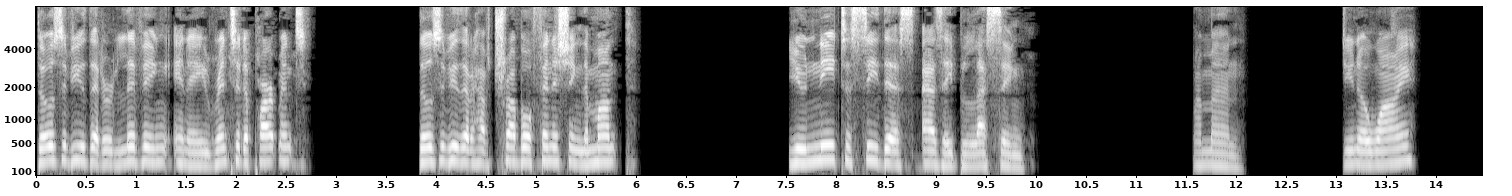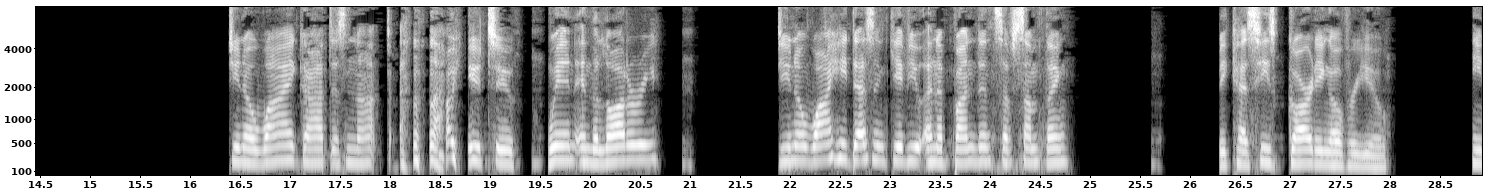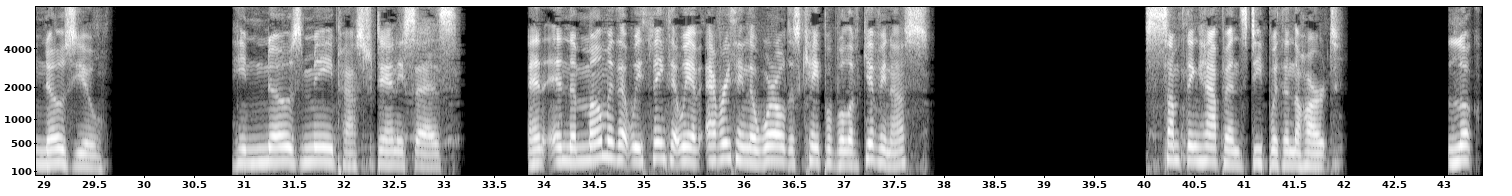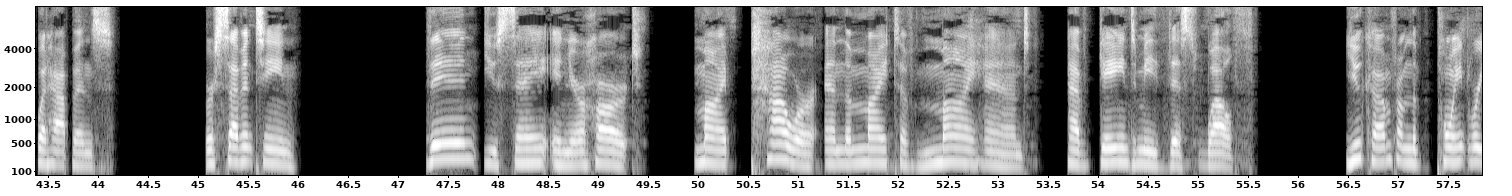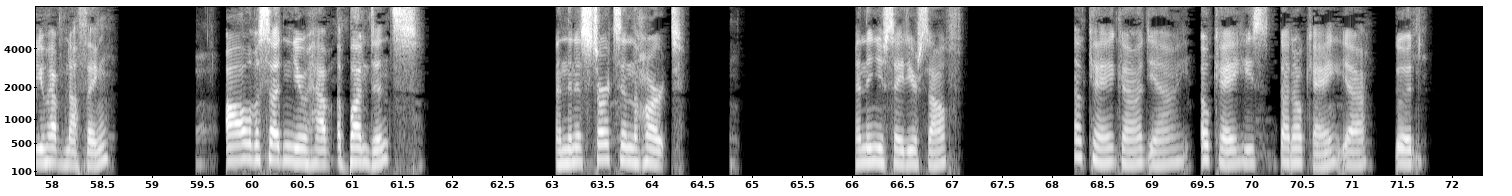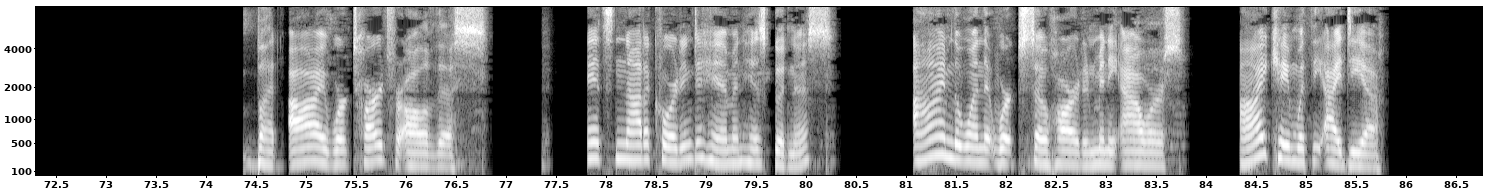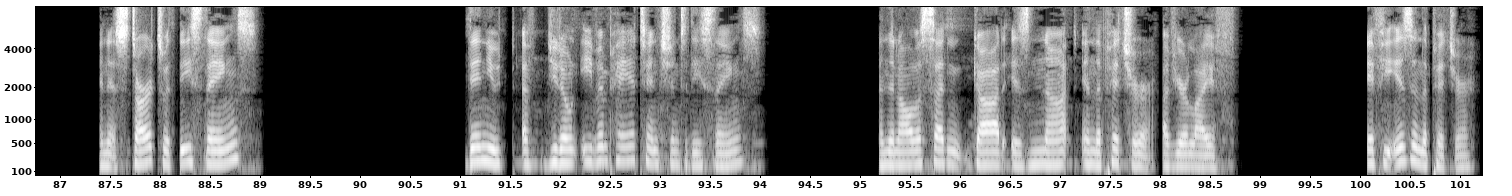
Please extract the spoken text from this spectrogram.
Those of you that are living in a rented apartment, those of you that have trouble finishing the month, you need to see this as a blessing. Amen. Do you know why? Do you know why God does not allow you to win in the lottery? Do you know why He doesn't give you an abundance of something? Because He's guarding over you. He knows you. He knows me, Pastor Danny says. And in the moment that we think that we have everything the world is capable of giving us, something happens deep within the heart. Look what happens. Verse 17. Then you say in your heart, My power and the might of my hand have gained me this wealth. You come from the point where you have nothing. All of a sudden, you have abundance. And then it starts in the heart. And then you say to yourself, okay, God, yeah, okay, he's done okay, yeah, good. But I worked hard for all of this. It's not according to him and his goodness. I'm the one that worked so hard and many hours. I came with the idea. And it starts with these things then you uh, you don't even pay attention to these things. And then all of a sudden god is not in the picture of your life. If he is in the picture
